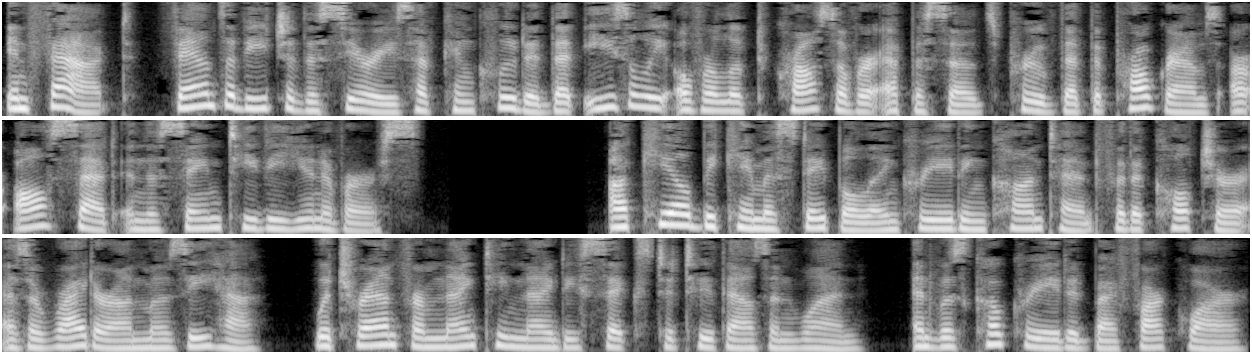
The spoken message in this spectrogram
In fact, fans of each of the series have concluded that easily overlooked crossover episodes prove that the programs are all set in the same TV universe. Akil became a staple in creating content for the culture as a writer on Moesha, which ran from 1996 to 2001, and was co-created by Farquhar.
